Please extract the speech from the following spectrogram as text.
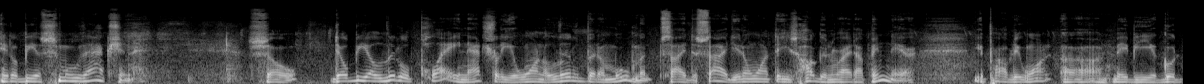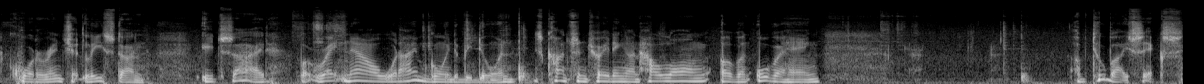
it'll be a smooth action so there'll be a little play. Naturally, you want a little bit of movement side to side. You don't want these hugging right up in there. You probably want uh, maybe a good quarter inch at least on each side. But right now, what I'm going to be doing is concentrating on how long of an overhang of 2 by 6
